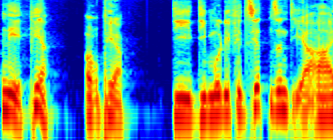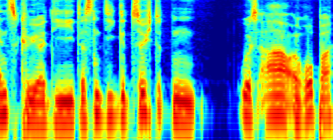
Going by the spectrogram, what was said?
nee, wir, Europäer. Die, die modifizierten sind die A1-Kühe, die, das sind die gezüchteten USA, Europa.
